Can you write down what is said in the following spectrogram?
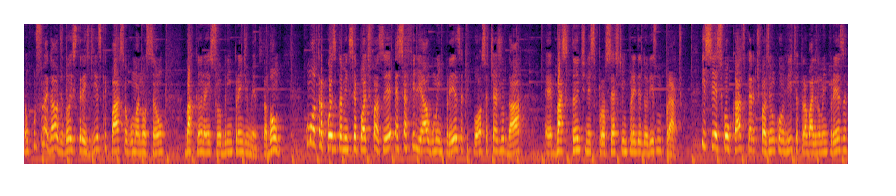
É um curso legal de dois, três dias que passa alguma noção bacana aí sobre empreendimento, tá bom? Uma outra coisa também que você pode fazer é se afiliar a alguma empresa que possa te ajudar é, bastante nesse processo de empreendedorismo prático. E se esse for o caso, quero te fazer um convite. Eu trabalho numa empresa,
